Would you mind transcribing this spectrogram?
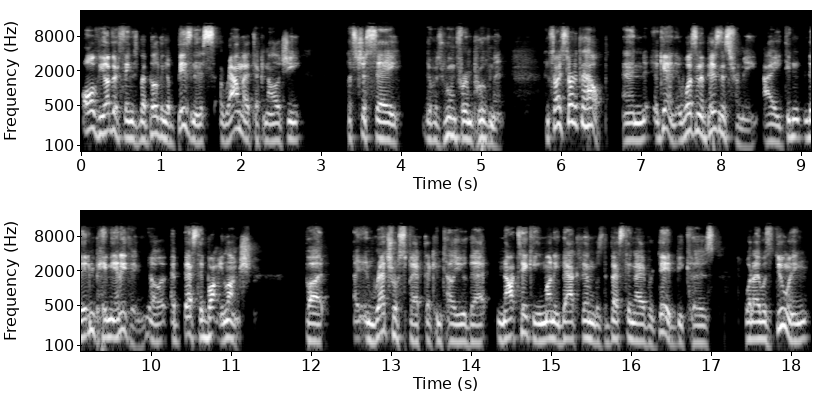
all the other things about building a business around that technology, let's just say there was room for improvement. And so I started to help. And again, it wasn't a business for me. I didn't, they didn't pay me anything. You know, at best they bought me lunch. But in retrospect, I can tell you that not taking money back then was the best thing I ever did because what I was doing,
